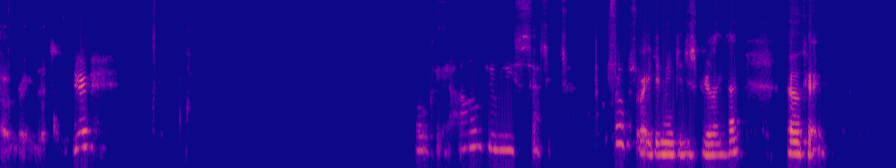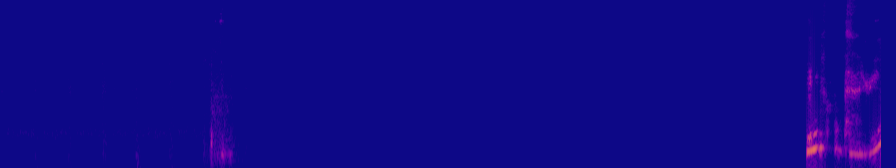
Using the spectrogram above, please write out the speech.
I'll bring this here. Okay, how do we set it? Oh, sorry, I didn't mean to disappear like that. Okay. Battery.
